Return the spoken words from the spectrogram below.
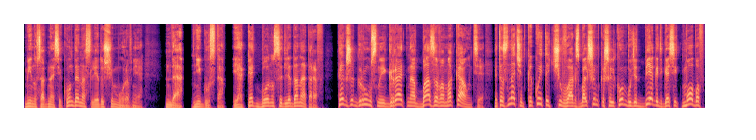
минус 1 секунда на следующем уровне. Да, не густо. И опять бонусы для донаторов как же грустно играть на базовом аккаунте. Это значит, какой-то чувак с большим кошельком будет бегать, гасить мобов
